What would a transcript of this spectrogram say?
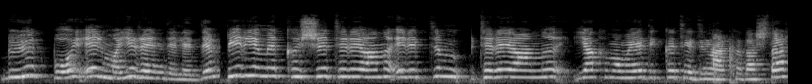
büyük boy elmayı rendeledim. Bir yemek kaşığı tereyağını erittim. Tereyağını yakmamaya dikkat edin arkadaşlar.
